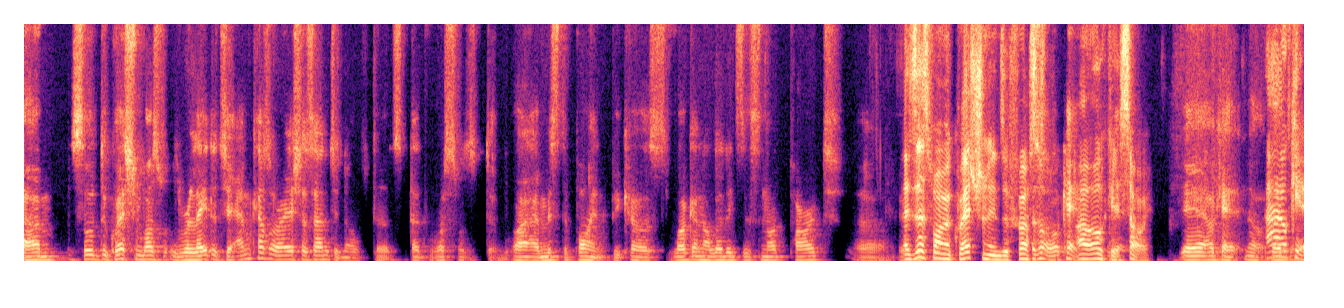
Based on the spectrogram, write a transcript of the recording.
Um, so the question was related to MCAS or Azure Sentinel. That's, that was, was the, well, I missed the point because log analytics is not part. Uh, is this one a question in the first? Oh, okay. Oh, okay. Yeah. Sorry. Yeah. Okay. No. Ah, okay.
